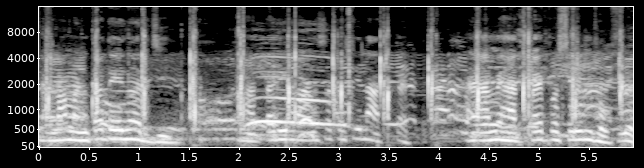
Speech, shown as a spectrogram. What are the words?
मला म्हणतात एनर्जी. म्हातारी माणसं कशी नाचतात. आणि आम्ही हातपाय पसरून झोपलो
